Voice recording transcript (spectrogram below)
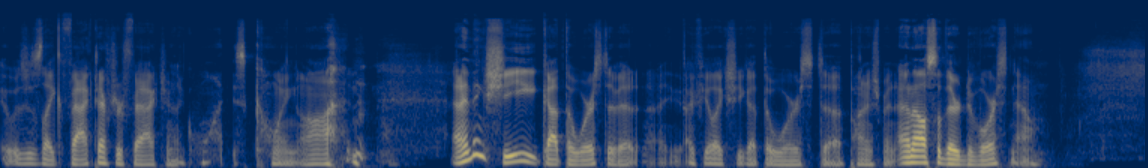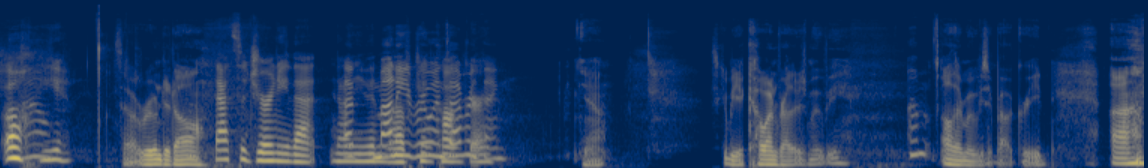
it was just like fact after fact. You're like, what is going on? and I think she got the worst of it. I, I feel like she got the worst uh, punishment. And also they're divorced now. Oh, yeah. So it ruined it all. That's a journey that not That even money love can ruins conquer. everything. Yeah. This could be a Coen Brothers movie. Um, All their movies are about greed. Um,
